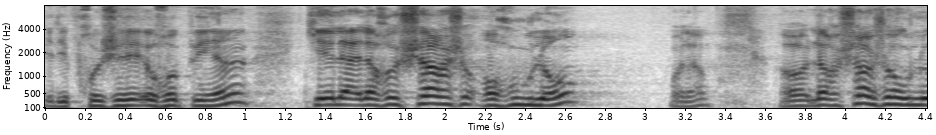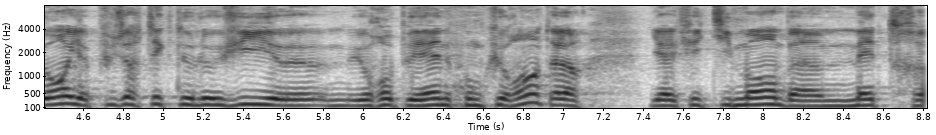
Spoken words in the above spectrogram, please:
et des projets européens, qui est la, recharge en roulant. Voilà. La recharge en roulant, il y a plusieurs technologies euh, européennes concurrentes. Alors, il y a effectivement ben, mettre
